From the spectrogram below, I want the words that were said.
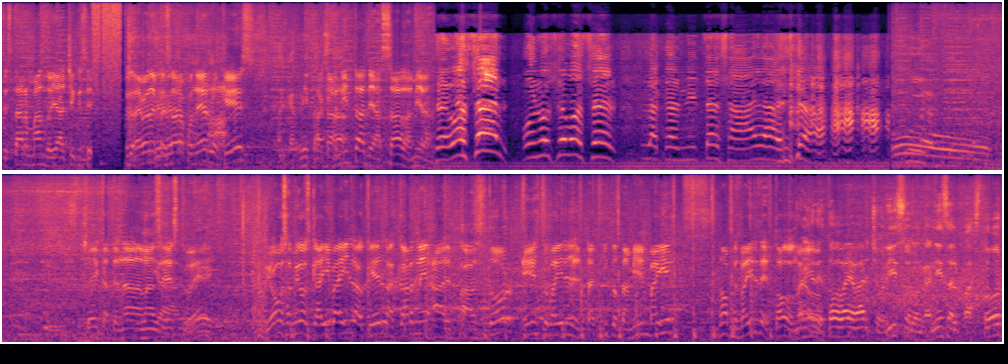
se está armando ya, chéquese. Pues ahí van a empezar a poner lo que es La carnita. la carnita de asada, mira. ¿Se va a hacer o no se va a hacer la carnita asada? Chécate nada más Mira, esto, ¿eh? Y vamos amigos que ahí va a ir lo que es la carne al pastor. Esto va a ir en el taquito también, va a ir... No, pues va a ir de todo, ¿no? Va a ir de todo, va a llevar chorizo, longaniza, al pastor,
